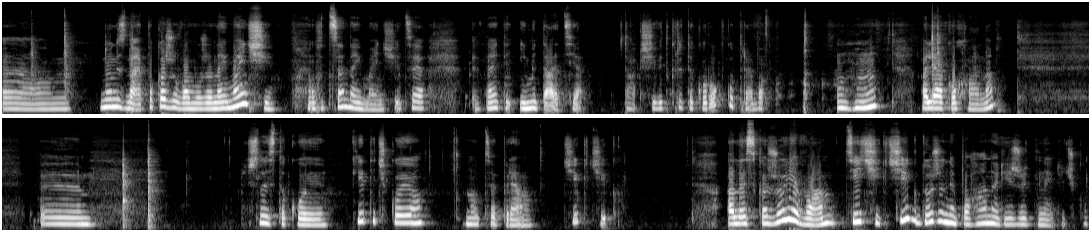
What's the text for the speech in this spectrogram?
е, ну не знаю, покажу вам уже найменші. Оце найменші. Це, знаєте, імітація. Так, ще відкрити коробку треба. Угу. Аля кохана. Е, з такою кіточкою. Ну, це прям чик-чик. Але скажу я вам, ці чик-чик дуже непогано ріжуть ниточку.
